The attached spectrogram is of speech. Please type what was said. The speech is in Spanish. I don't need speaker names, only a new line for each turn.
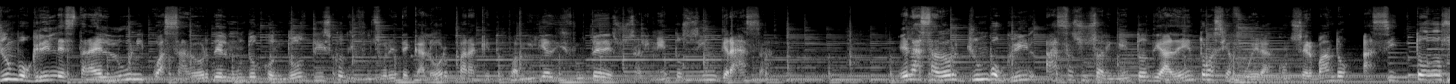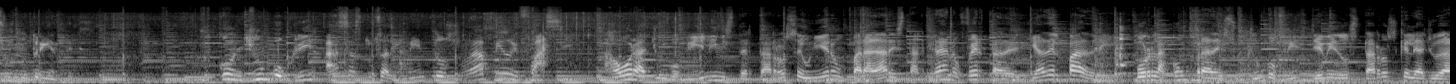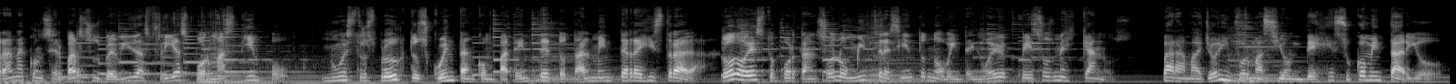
Jumbo Grill les trae el único asador del mundo con dos discos difusores de calor para que tu familia disfrute de sus alimentos sin grasa. El asador Jumbo Grill asa sus alimentos de adentro hacia afuera, conservando así todos sus nutrientes. Con Jumbo Grill asas tus alimentos rápido y fácil. Ahora Jumbo Grill y Mr. Tarro se unieron para dar esta gran oferta del Día del Padre. Por la compra de su Jumbo Grill lleve dos tarros que le ayudarán a conservar sus bebidas frías por más tiempo. Nuestros productos cuentan con patente totalmente registrada. Todo esto por tan solo 1.399 pesos mexicanos. Para mayor información deje su comentario.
